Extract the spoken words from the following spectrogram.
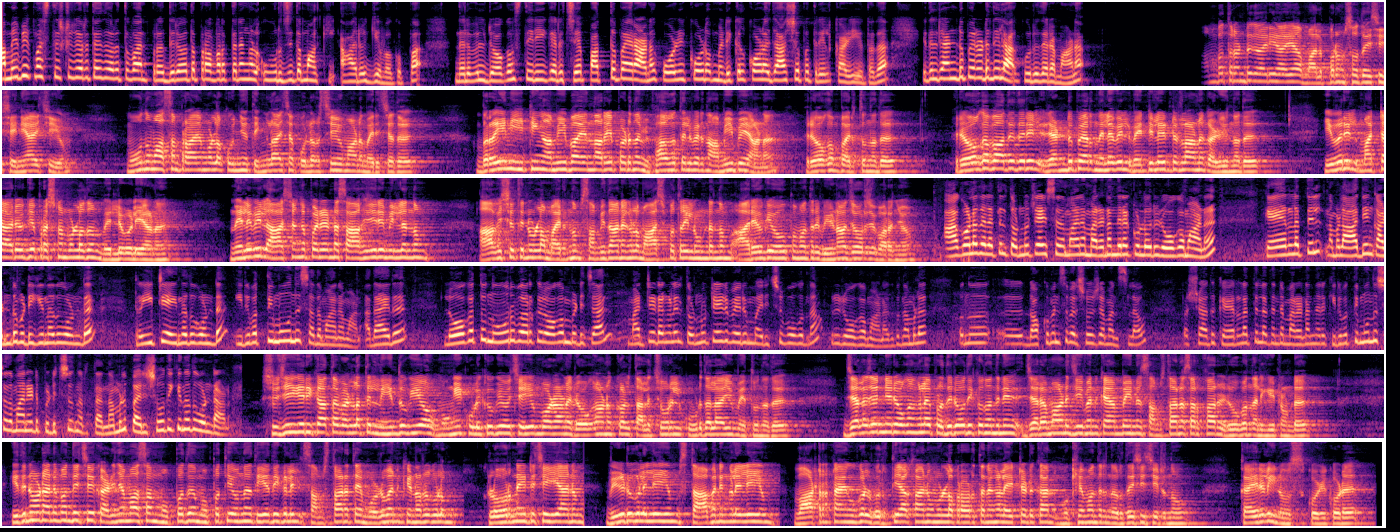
Amoebic മസ്തിഷ്ക ജ്വരത്തെ തുരത്തുവാൻ പ്രതിരോധ പ്രവർത്തനങ്ങൾ ഊർജിതമാക്കി ആരോഗ്യവകുപ്പ്. നിലവിൽ രോഗം സ്ഥിരീകരിച്ച് പത്ത് പേരാണ് കോഴിക്കോട് മെഡിക്കൽ കോളേജ് ആശുപത്രിയിൽ കഴിയുന്നത്. ഇതിൽ രണ്ടുപേരുടെ നില ഗുരുതരമാണ്. അമ്പത്തിരണ്ടുകാരിയായ മലപ്പുറം സ്വദേശി ശനിയാഴ്ചയും മൂന്ന് മാസം പ്രായമുള്ള കുഞ്ഞ് തിങ്കളാഴ്ച പുലർച്ചെയുമാണ് മരിച്ചത്. ബ്രെയിൻ ഈറ്റിംഗ് അമീബ എന്നറിയപ്പെടുന്ന വിഭാഗത്തിൽ വരുന്ന അമീബയാണ് രോഗം പരത്തുന്നത്. രോഗബാധിതരിൽ രണ്ടുപേർ നിലവിൽ വെന്റിലേറ്ററിലാണ് കഴിയുന്നത്. ഇവരിൽ മറ്റാരോഗ്യ പ്രശ്നമുള്ളതും വെല്ലുവിളിയാണ്. നിലവിൽ ആശങ്കപ്പെടേണ്ട സാഹചര്യമില്ലെന്നും ആവശ്യത്തിനുള്ള മരുന്നും സംവിധാനങ്ങളും ആശുപത്രിയിലുണ്ടെന്നും ആരോഗ്യവകുപ്പ് മന്ത്രി വീണ ജോർജ് പറഞ്ഞു. ആഗോളതലത്തിൽ തൊണ്ണൂറ്റേഴ് ശതമാനം മരണനിരക്കുള്ള ഒരു രോഗമാണ് കേരളത്തിൽ നമ്മൾ ആദ്യം കണ്ടുപിടിക്കുന്നത് കൊണ്ട് ട്രീറ്റ് ചെയ്യുന്നത് കൊണ്ട് ഇരുപത്തിമൂന്ന് ശതമാനമാണ്. അതായത് ലോകത്ത് നൂറ് പേർക്ക് രോഗം പിടിച്ചാൽ മറ്റിടങ്ങളിൽ തൊണ്ണൂറ്റേഴ് പേരും മരിച്ചു പോകുന്ന ഒരു രോഗമാണ്. അതിപ്പോൾ നമ്മൾ ഒന്ന് ഡോക്യുമെന്റ്സ് പരിശോധിച്ചാൽ മനസ്സിലാവും. പക്ഷേ അത് കേരളത്തിൽ അതിന്റെ മരണനിരക്ക് ഇരുപത്തിമൂന്ന് ശതമാനമായിട്ട് പിടിച്ചു നിർത്താൻ നമ്മൾ പരിശോധിക്കുന്നത് കൊണ്ടാണ് ശുചീകരിക്കാത്ത വെള്ളത്തിൽ നീന്തുകയോ മുങ്ങി കുളിക്കുകയോ ചെയ്യുമ്പോഴാണ് രോഗാണുക്കൾ തലച്ചോറിൽ കൂടുതലായും എത്തുന്നത്. ജലജന്യ രോഗങ്ങളെ പ്രതിരോധിക്കുന്നതിന് ജലമാണ് ജീവൻ ക്യാമ്പയിന് സംസ്ഥാന സർക്കാർ രൂപം നൽകിയിട്ടുണ്ട്. ഇതിനോടനുബന്ധിച്ച് കഴിഞ്ഞ മാസം മുപ്പത് മുപ്പത്തിയൊന്ന് തീയതികളിൽ സംസ്ഥാനത്തെ മുഴുവൻ കിണറുകളും ക്ലോറിനേറ്റ് ചെയ്യാനും വീടുകളിലെയും സ്ഥാപനങ്ങളിലെയും വാട്ടർ ടാങ്കുകൾ വൃത്തിയാക്കാനുമുള്ള പ്രവർത്തനങ്ങൾ ഏറ്റെടുക്കാൻ മുഖ്യമന്ത്രി നിർദ്ദേശിച്ചിരുന്നു. കൈരളി ന്യൂസ് കോഴിക്കോട്.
